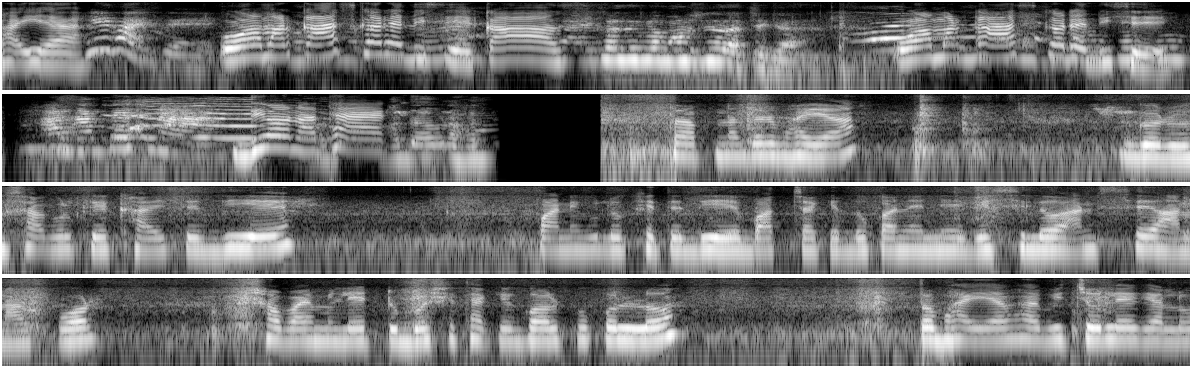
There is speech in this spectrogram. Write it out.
ভাইয়া। ও আমার কাজ করে দিছে কাজ। ও আমার কাজ করে দিছে। দিও না থাক। তো আপনাদের ভাইয়া গরু ছাগলকে খাইতে দিয়ে পানিগুলো খেতে দিয়ে বাচ্চাকে দোকানে নিয়ে গেছিল আনছে আনার পর সবাই মিলে একটু বসে থাকে, গল্প করল। তো ভাইয়া ভাবি চলে গেল।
